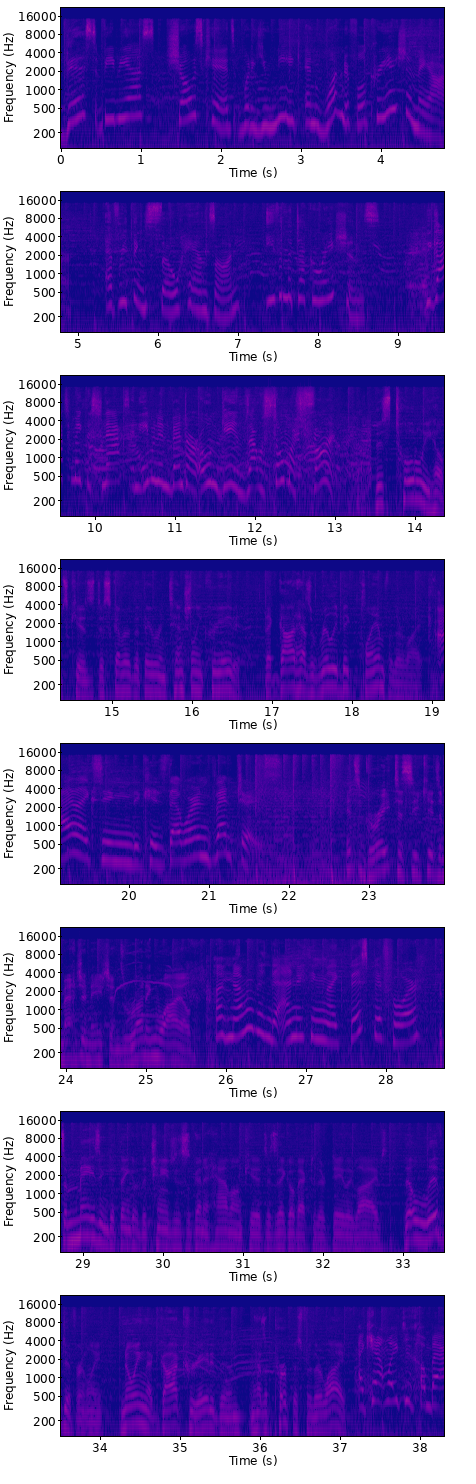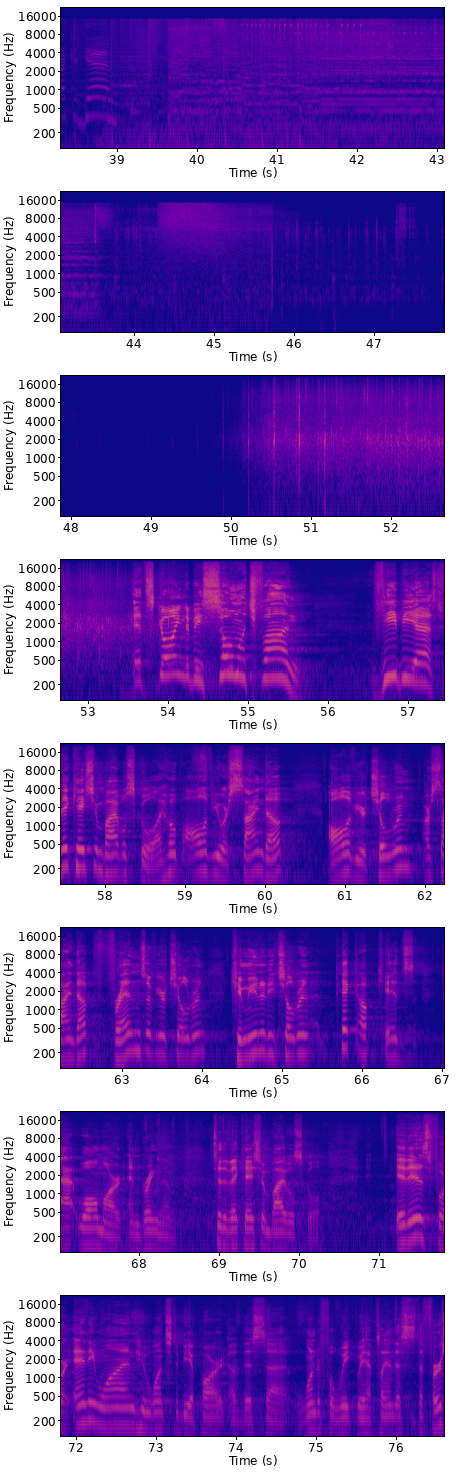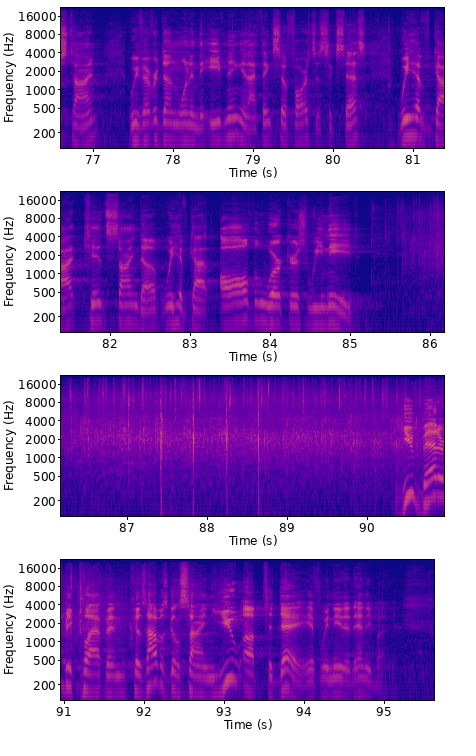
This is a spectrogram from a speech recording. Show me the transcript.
This VBS shows kids what a unique and wonderful creation they are. Everything's so hands on, even the decorations. We got to make the snacks and even invent our own games. That was so much fun. This totally helps kids discover that they were intentionally created, that God has a really big plan for their life. I like seeing the kids that were inventors. It's great to see kids' imaginations running wild. I've never been to anything like this before. It's amazing to think of the change this is going to have on kids as they go back to their daily lives. They'll live differently, knowing that God created them and has a purpose for their life. I can't wait to come back again. It's going to be so much fun. VBS, Vacation Bible School. I hope all of you are signed up. All of your children are signed up, friends of your children, community children. Pick up kids at Walmart and bring them to the Vacation Bible School. It is for anyone who wants to be a part of this uh, wonderful week we have planned. This is the first time we've ever done one in the evening, and I think so far it's a success. We have got kids signed up, we have got all the workers we need. You better be clapping because I was going to sign you up today if we needed anybody.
